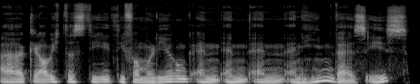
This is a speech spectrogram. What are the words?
äh, glaube ich, dass die, die Formulierung ein, ein, ein, ein Hinweis ist,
